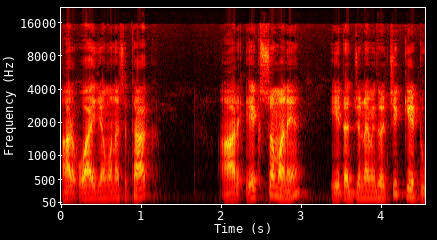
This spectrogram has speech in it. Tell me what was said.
আর ওয়াই যেমন আছে থাক। আর এক্স সমানে এটার জন্য আমি ধরছি কে টু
